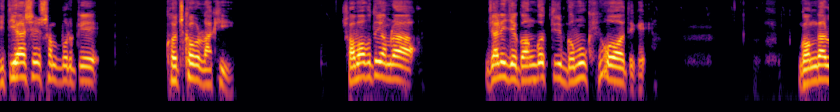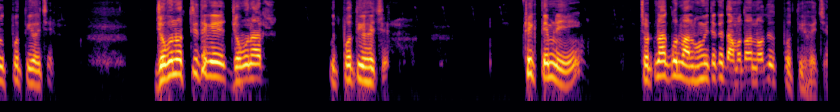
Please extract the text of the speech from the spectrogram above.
ইতিহাসের সম্পর্কে খোঁজখবর রাখি। স্বভাবতই আমরা জানি যে গঙ্গোত্রীর গোমুখ হওয়া থেকে গঙ্গার উৎপত্তি হয়েছে। যমুনোত্রী থেকে যমুনার উৎপত্তি হয়েছে। ঠিক তেমনি চটনাগপুর মালভূমি থেকে দামোদর নদীর উৎপত্তি হয়েছে।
